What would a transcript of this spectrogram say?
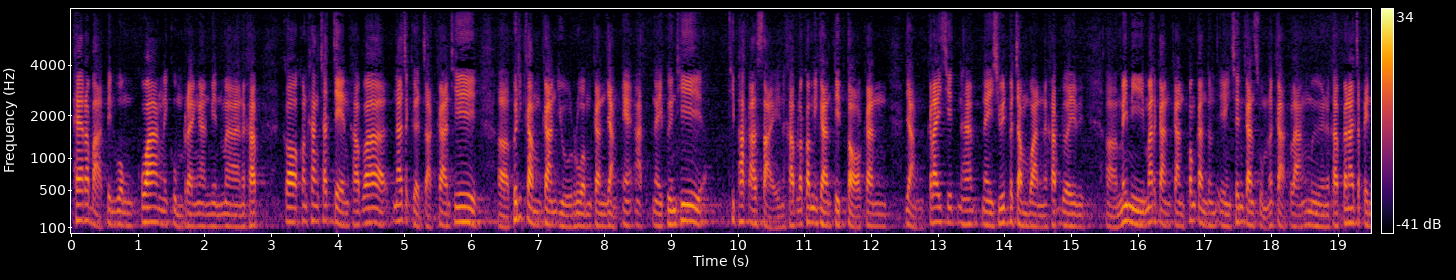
แพร่ระบาดเป็นวงกว้างในกลุ่มแรงงานเมียนมานะครับก็ค่อนข้างชัดเจนครับว่าน่าจะเกิดจากการที่พฤติกรรมการอยู่รวมกันอย่างแออัดในพื้นที่ที่พักอาศัยนะครับแล้วก็มีการติดต่อกันอย่างใกล้ชิดนะครับในชีวิตประจำวันนะครับ โดยไม่มีมาตรการการป้องกันตนเอง เช่นการสวมหน้ากากล้างมือนะครับ ก็น่าจะเป็น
